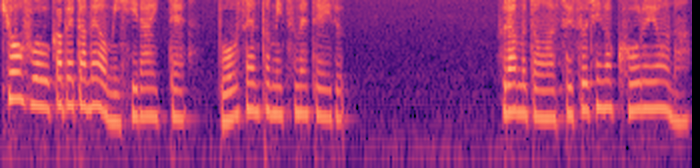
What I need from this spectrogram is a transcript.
恐怖を浮かべた目を見開いて呆然と見つめている。フラムトンは背筋の凍るような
